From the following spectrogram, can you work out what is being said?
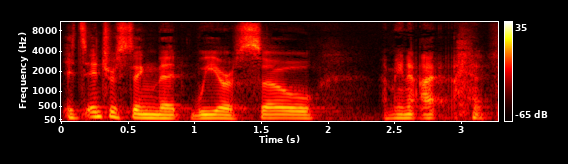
it's interesting that we are so. I mean, I.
